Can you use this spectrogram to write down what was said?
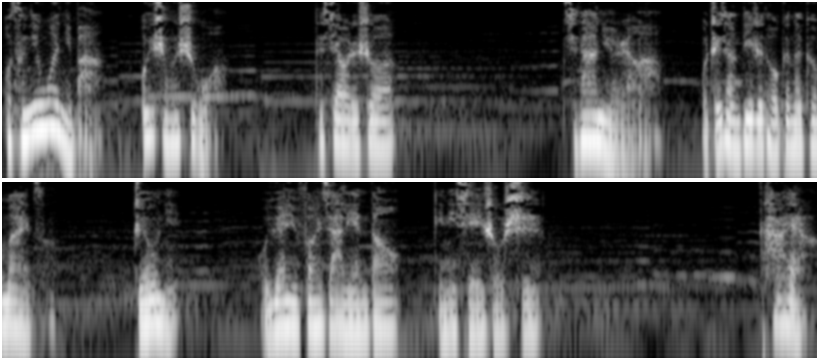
我曾经问你爸，为什么是我？他笑着说：“其他女人啊，我只想低着头跟他割麦子，只有你，我愿意放下镰刀，给你写一首诗。”他呀，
